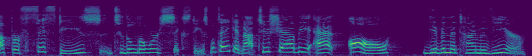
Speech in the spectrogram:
upper 50s to the lower 60s. We'll take it, not too shabby at all given the time of year.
